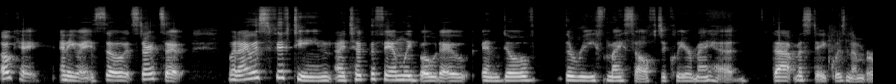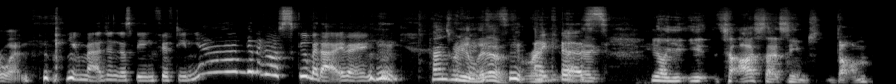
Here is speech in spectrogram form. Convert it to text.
okay, anyway, so it starts out. When I was 15, I took the family boat out and dove the reef myself to clear my head. That mistake was number one. Can you imagine just being 15? Yeah, I'm to go scuba diving. Depends where you live, I right? Like, you know, you, you to us that seems dumb.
